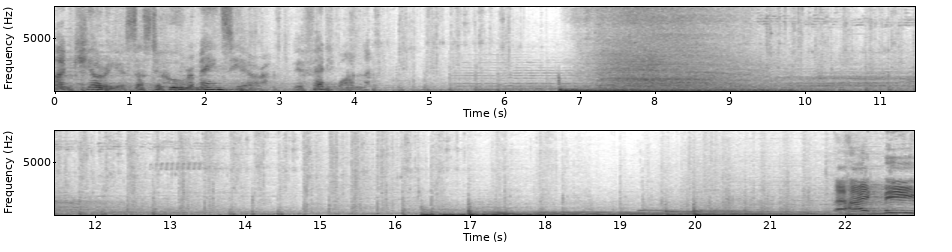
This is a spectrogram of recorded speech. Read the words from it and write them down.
I'm curious as to who remains here, if anyone. Behind me,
